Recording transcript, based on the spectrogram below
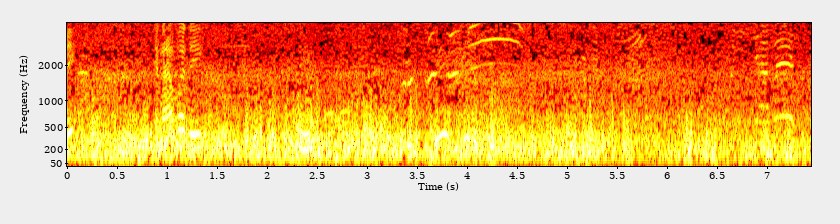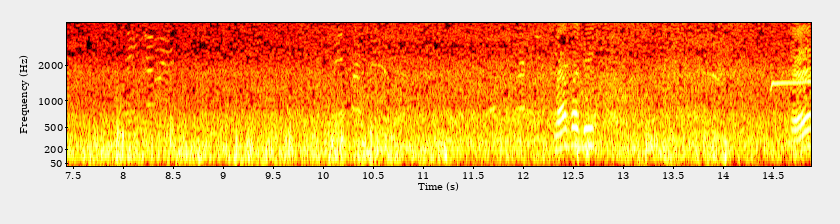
Dik, kenapa dik? Kenapa dik? Eh?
